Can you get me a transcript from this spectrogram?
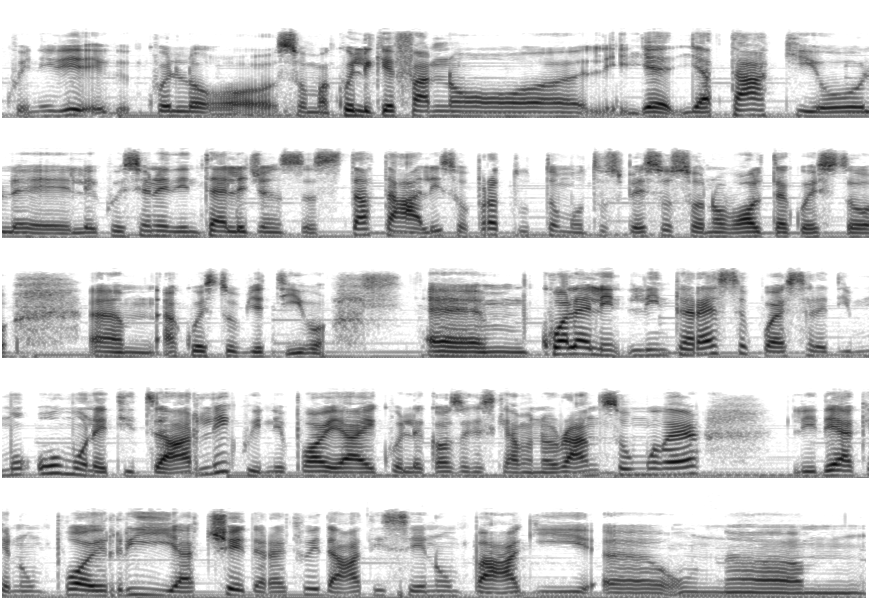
quindi quello, insomma, quelli che fanno eh, gli, gli attacchi o le, le, questioni di intelligence statali soprattutto molto spesso sono volte a questo, um, a questo obiettivo. Um, qual è l'interesse? Può essere di mo- o monetizzarli, quindi poi hai quelle cose che si chiamano ransomware, l'idea che non puoi riaccedere ai tuoi dati se non paghi uh, un, um,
